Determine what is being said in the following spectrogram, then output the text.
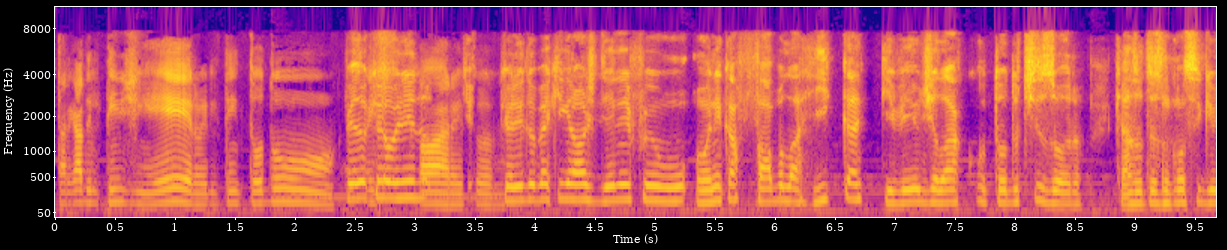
tá ligado? Ele tem dinheiro, ele tem todo. Pelo que eu li no- e Que, tudo. que eu li do background dele, ele foi o- a única fábula rica que veio de lá com todo o tesouro. Que as outras não conseguiu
